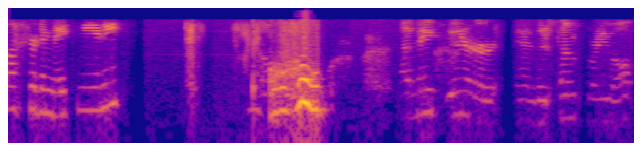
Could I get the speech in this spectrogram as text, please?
offer to make me any. oh. I made dinner, and there's some for you also.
